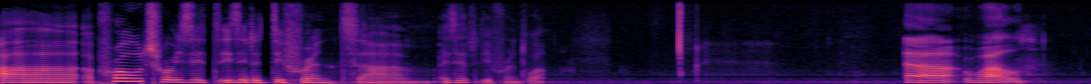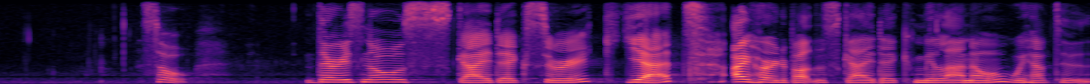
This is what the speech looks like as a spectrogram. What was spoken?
uh, approach, or is it is it a different um, is it a different one? Uh, well, so there is no Skydeck Zurich yet. I heard about the Skydeck Milano. We have to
